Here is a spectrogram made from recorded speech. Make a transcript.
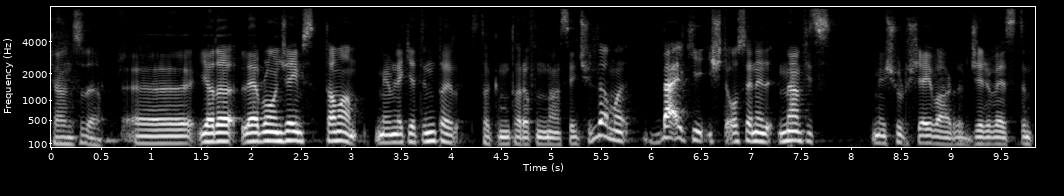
Kendisi de yapmış. Ee, ya da LeBron James tamam memleketinin ta- takımı tarafından seçildi ama belki işte o sene Memphis meşhur şey vardır Jerry West'in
